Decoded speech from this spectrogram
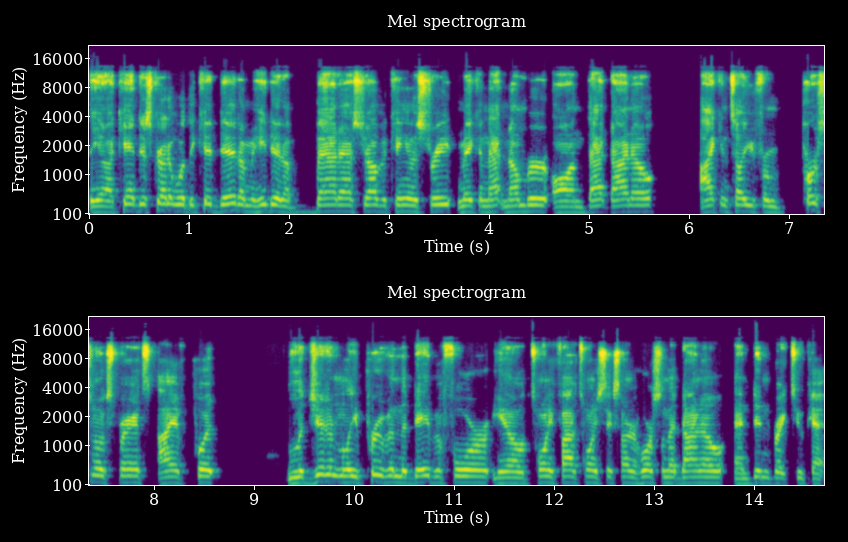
You know, I can't discredit what the kid did. I mean, he did a badass job at King of the Street making that number on that dyno. I can tell you from personal experience, I have put legitimately proven the day before, you know, 25, 2600 horse on that dyno and didn't break 2K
